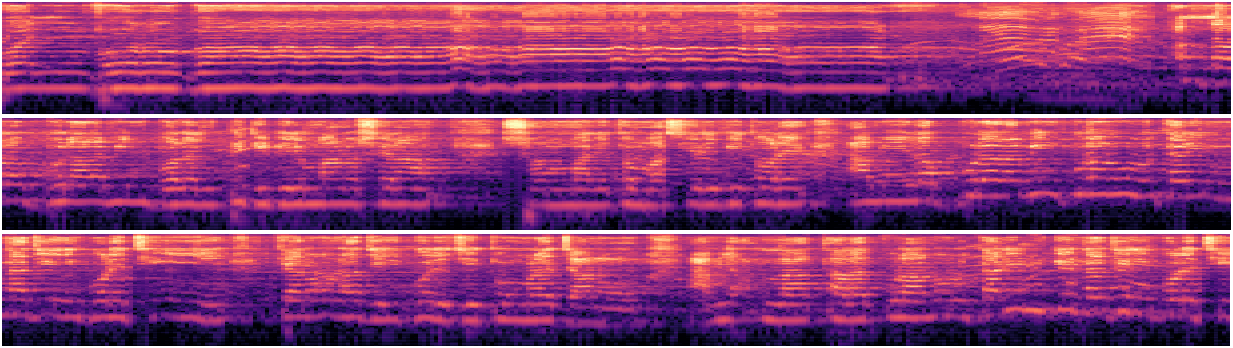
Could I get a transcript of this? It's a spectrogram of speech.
والفرقان রব্বুল আলমিন বলেন, পৃথিবীর মানুষেরা সম্মানিত মাসের ভিতরে আমি রব্বুল আলমিন কুরআনুল কারীম নাজিল করেছি। কেন নাজিল করেছি তোমরা জানো? আমি আল্লাহ তাআলা কুরআনুল কারীমকে নাজিল করেছি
